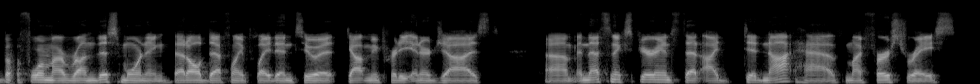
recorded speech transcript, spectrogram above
before my run this morning that all definitely played into it got me pretty energized um, and that's an experience that i did not have my first race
